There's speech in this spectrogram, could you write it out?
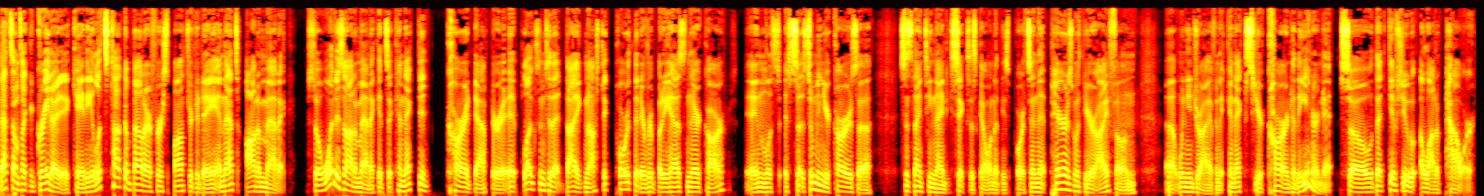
That sounds like a great idea, Katie. Let's talk about our first sponsor today, and that's Automatic. So, what is Automatic? It's a connected car adapter. It plugs into that diagnostic port that everybody has in their car. And let's- assuming your car is uh, since 1996 has got one of these ports, and it pairs with your iPhone uh, when you drive, and it connects your car to the internet. So that gives you a lot of power.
